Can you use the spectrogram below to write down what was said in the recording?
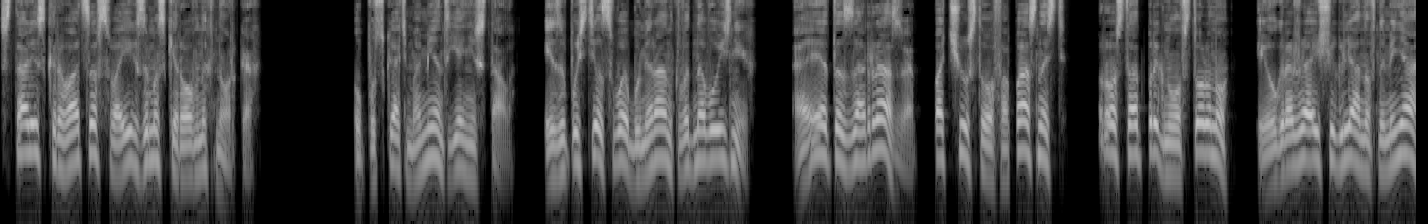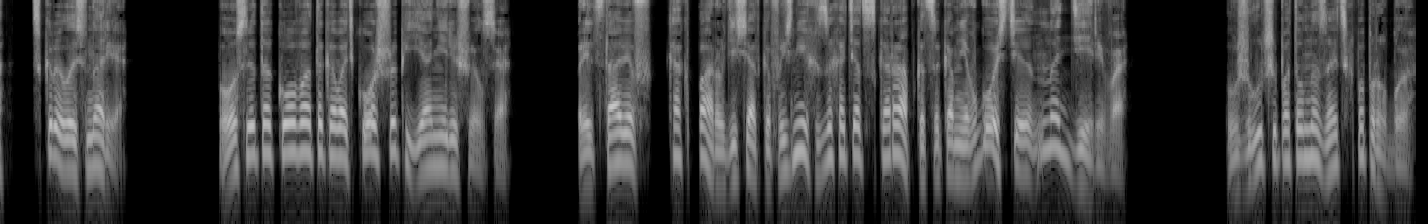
стали скрываться в своих замаскированных норках. Упускать момент я не стал и запустил свой бумеранг в одного из них. А эта зараза, почувствовав опасность, просто отпрыгнула в сторону и, угрожающе глянув на меня, скрылась в норе. После такого атаковать кошек я не решился представив, как пару десятков из них захотят скарабкаться ко мне в гости на дерево. Уж лучше потом на зайцах попробую,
